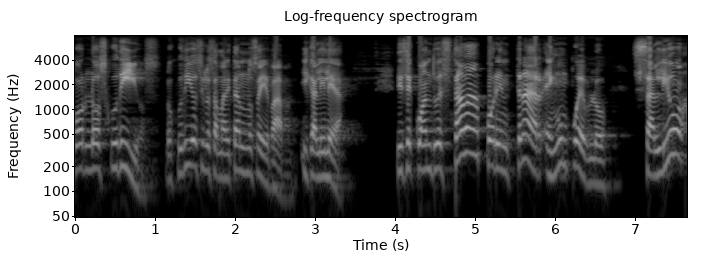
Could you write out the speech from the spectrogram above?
por los judíos. Los judíos y los samaritanos no se llevaban. Y Galilea. Dice, cuando estaba por entrar en un pueblo, salió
